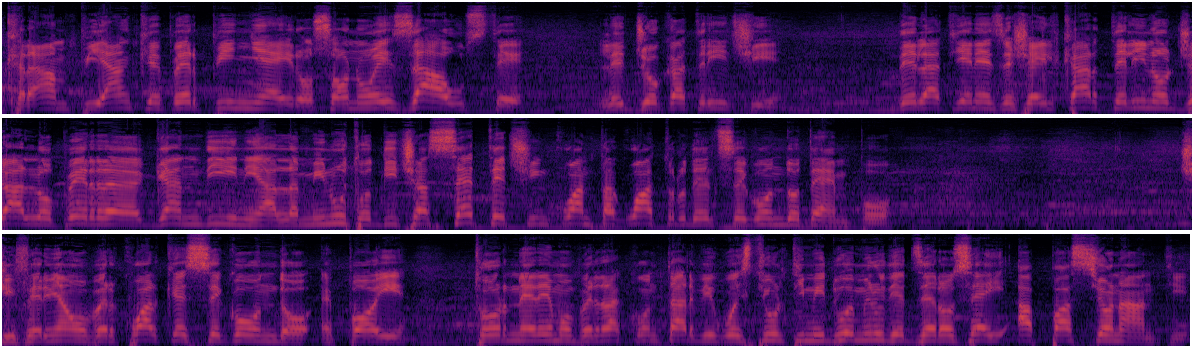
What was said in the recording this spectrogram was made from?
Crampi anche per Pigneiro sono esauste le giocatrici della Tienese. C'è il cartellino giallo per Gandini al minuto 17.54 del secondo tempo. Ci fermiamo per qualche secondo e poi torneremo per raccontarvi questi ultimi 2 minuti e 06 appassionanti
